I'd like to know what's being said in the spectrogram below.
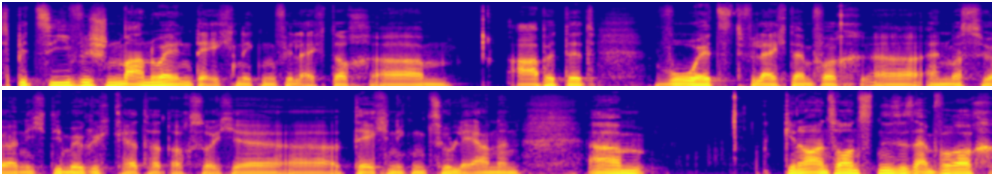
spezifischen manuellen Techniken vielleicht auch ähm, arbeitet, wo jetzt vielleicht einfach äh, ein Masseur nicht die Möglichkeit hat, auch solche äh, Techniken zu lernen. Ähm, Genau, ansonsten ist es einfach auch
